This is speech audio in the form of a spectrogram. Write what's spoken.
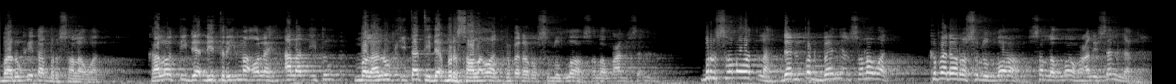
baru kita bersalawat. Kalau tidak diterima oleh alat itu melalui kita tidak bersalawat kepada Rasulullah sallallahu alaihi wasallam. Bersalawatlah dan perbanyak salawat kepada Rasulullah sallallahu alaihi wasallam.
